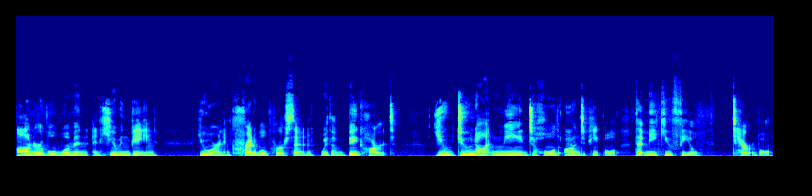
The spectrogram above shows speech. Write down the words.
honorable woman and human being. You are an incredible person with a big heart. You do not need to hold on to people that make you feel terrible.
